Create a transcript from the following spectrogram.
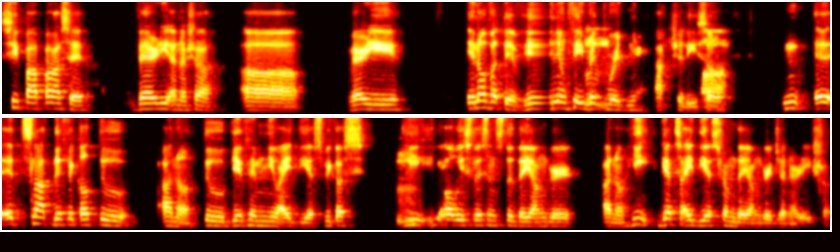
si Papa kasi, very, ano siya, uh, very innovative. Yun yung favorite Mm. word niya, actually. So, i- it's not difficult to, ano, to give him new ideas because he, he always listens to the younger, ano, he gets ideas from the younger generation.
